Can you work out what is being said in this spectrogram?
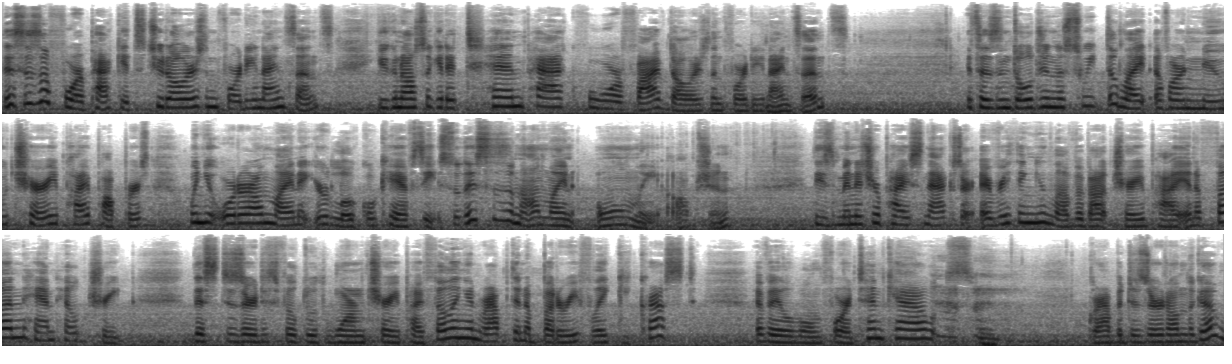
This is a four pack, it's $2.49. You can also get a 10 pack for $5.49. It says indulge in the sweet delight of our new cherry pie poppers when you order online at your local KFC. So this is an online only option. These miniature pie snacks are everything you love about cherry pie and a fun handheld treat. This dessert is filled with warm cherry pie filling and wrapped in a buttery flaky crust. Available in 4 and 10 counts. Grab a dessert on the go.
